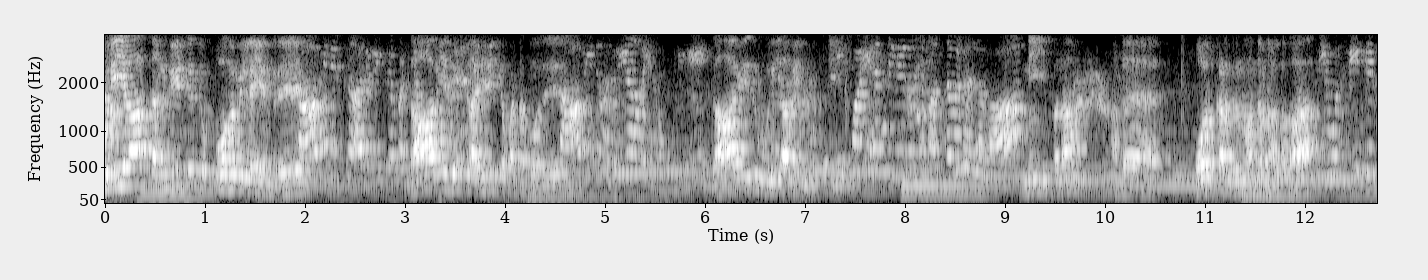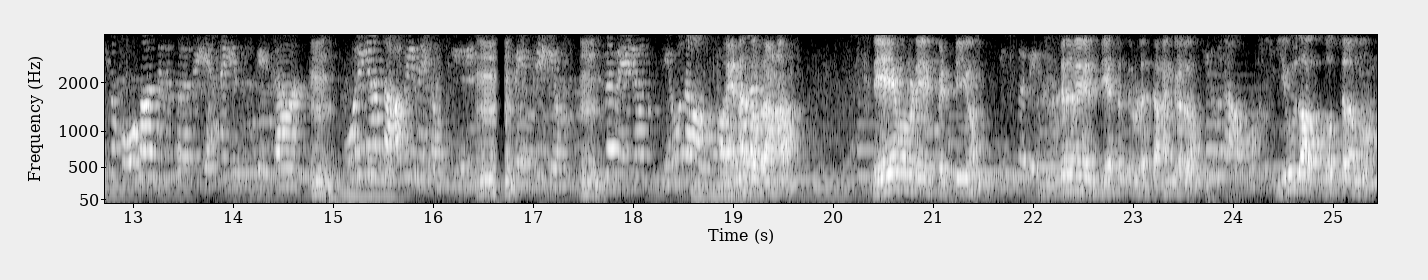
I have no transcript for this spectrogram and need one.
உரியா தன் வீட்டுக்கு போகவில்லை என்று தாவீதுக்கு அறிவிக்கப்பட்ட தாவீதுக்கு அறிவிக்கப்பட்ட போது தாவீது உரியாவை நோக்கி தாவீது உரியாவை நோக்கி பயணத்திலிருந்து வந்தவன் அல்லவா நீ இப்பதான் அந்த போர்க்களத்துல வந்தவன் அல்லவா நீ உன் வீட்டிற்கு போகாதிருக்கிறது என்ன என்று கேட்டான். உரியா தாவீதை நோக்கி அவன் என்ன சொல்றானா தேவனுடைய பெட்டியும் இஸ்ரவேல் தேசத்தில் உள்ள ஜனங்களும் யூதா கோத்திரமும்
